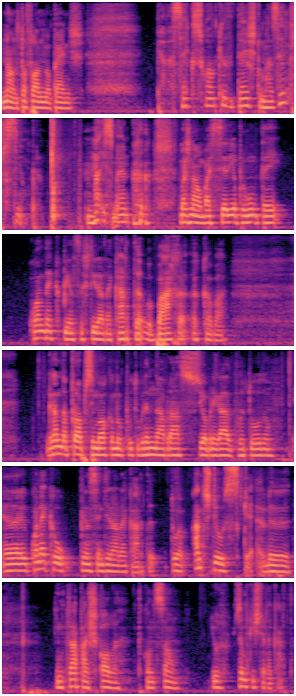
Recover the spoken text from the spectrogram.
Não, estou a falar do meu pênis. Piada sexual que eu detesto, mas entre sempre. Nice, man. mas não, vai ser e a pergunta é: quando é que pensas tirar a carta barra acabar? Grande próxima, meu puto, grande abraço e obrigado por tudo. Uh, quando é que eu penso em tirar a carta? Antes de eu sequer uh, entrar para a escola de condução, eu sempre quis ter a carta.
